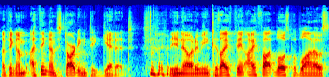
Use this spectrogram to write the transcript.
I think I'm I think I'm starting to get it. you know what I mean? Because I think I thought Los Poblanos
